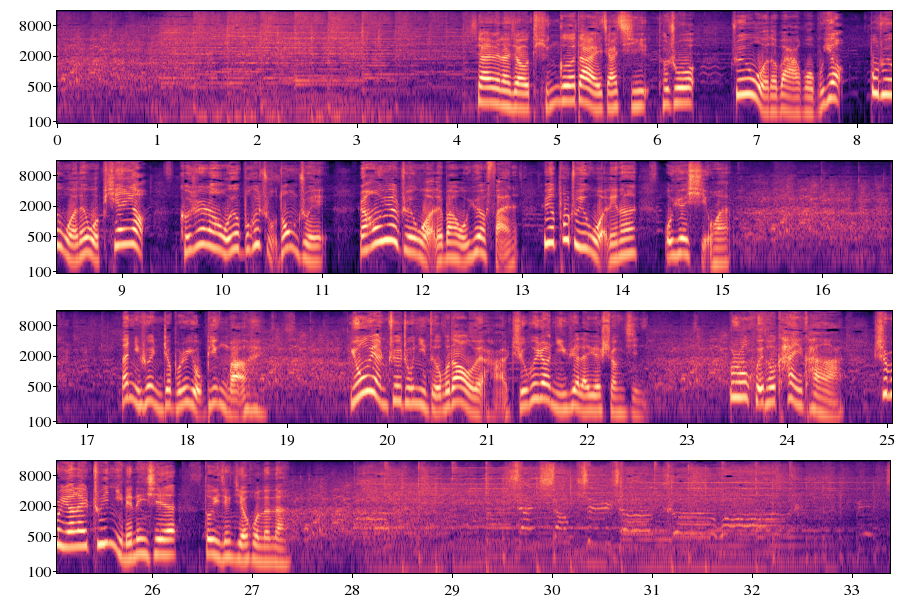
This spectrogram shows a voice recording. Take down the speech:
下一位呢，叫婷哥大爷佳期，他说追我的吧，我不要；不追我的，我偏要。可是呢，我又不会主动追。然后越追我的吧，我越烦；越不追我的呢，我越喜欢。那你说你这不是有病吗？永远追逐你得不到的哈，只会让你越来越伤心。不如回头看一看啊，是不是原来追你的那些都已经结婚了呢？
